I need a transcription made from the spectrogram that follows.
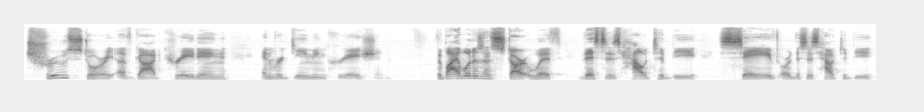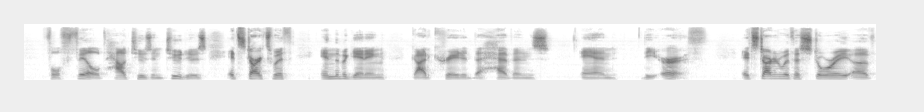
true story of God creating and redeeming creation. The Bible doesn't start with this is how to be saved or this is how to be fulfilled, how to's and to do's. It starts with in the beginning, God created the heavens and the earth. It started with a story of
